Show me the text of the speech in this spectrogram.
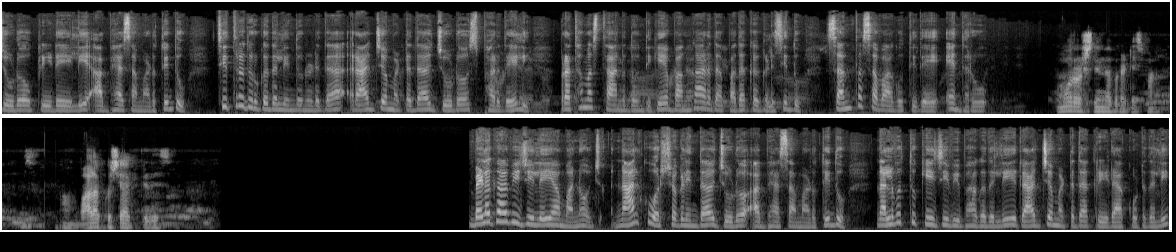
ಜೂಡೋ ಕ್ರೀಡೆಯಲ್ಲಿ ಅಭ್ಯಾಸ ಮಾಡುತ್ತಿದ್ದು ಚಿತ್ರದುರ್ಗದಲ್ಲಿಂದು ನಡೆದ ರಾಜ್ಯ ಮಟ್ಟದ ಜೂಡೋ ಸ್ಪರ್ಧೆಯಲ್ಲಿ ಪ್ರಥಮ ಸ್ಥಾನದೊಂದಿಗೆ ಬಂಗಾರದ ಪದಕ ಗಳಿಸಿದ್ದು ಸಂತಸವಾಗುತ್ತಿದೆ ಎಂದರು ಮೂರು ವರ್ಷದಿಂದ ಪ್ರಾಕ್ಟೀಸ್ ಮಾಡ್ತೀನಿ ಭಾಳ ಖುಷಿ ಆಗ್ತಿದೆ ಬೆಳಗಾವಿ ಜಿಲ್ಲೆಯ ಮನೋಜ್ ನಾಲ್ಕು ವರ್ಷಗಳಿಂದ ಜೂಡೋ ಅಭ್ಯಾಸ ಮಾಡುತ್ತಿದ್ದು, ನಲವತ್ತು ಕೆಜಿ ವಿಭಾಗದಲ್ಲಿ ರಾಜ್ಯ ಮಟ್ಟದ ಕ್ರೀಡಾಕೂಟದಲ್ಲಿ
